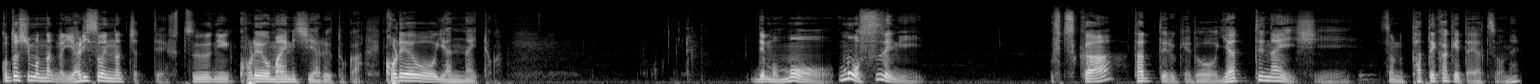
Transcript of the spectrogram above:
今年もなんかやりそうになっちゃって、普通にこれを毎日やるとか、これをやんないとか。でももう、もうすでに、2日経ってるけど、やってないし、その立てかけたやつをね、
